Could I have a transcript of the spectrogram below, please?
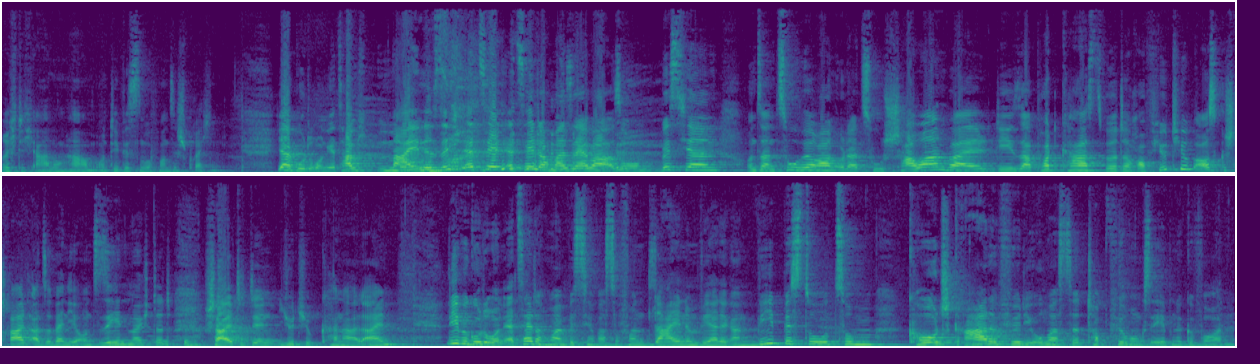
richtig Ahnung haben und die wissen, wovon sie sprechen. Ja, Gudrun, jetzt habe ich meine Sicht erzählt. Erzähl doch mal selber so ein bisschen unseren Zuhörern oder Zuschauern, weil dieser Podcast wird auch auf YouTube ausgestrahlt. Also wenn ihr uns sehen möchtet, schaltet den YouTube-Kanal ein. Liebe Gudrun, erzähl doch mal ein bisschen was so von deinem Werdegang. Wie bist du zum Coach gerade für die oberste Top-Führungsebene geworden?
